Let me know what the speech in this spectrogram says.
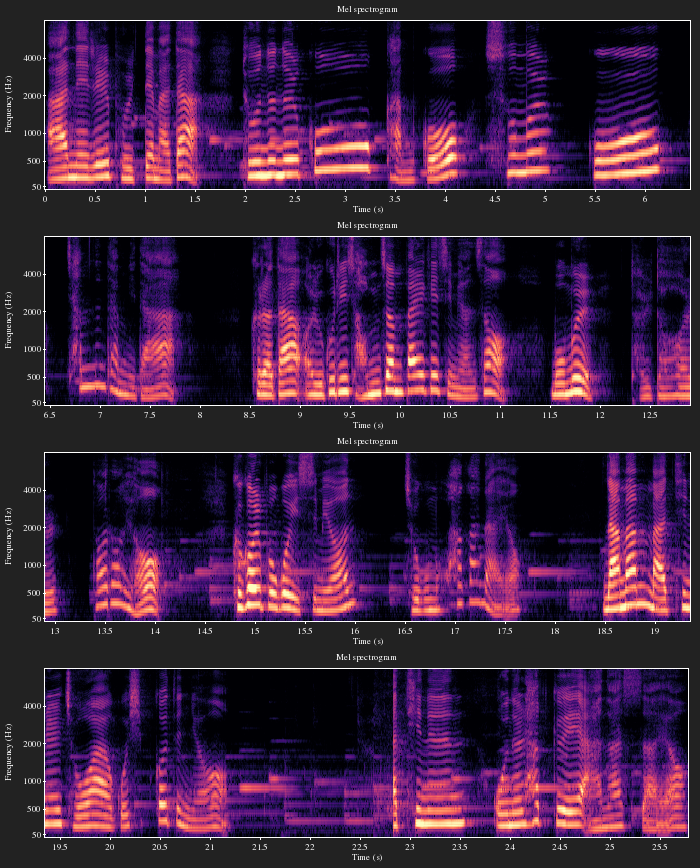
아내를 볼 때마다 두 눈을 꼭 감고 숨을 꾹 참는답니다. 그러다 얼굴이 점점 빨개지면서 몸을 덜덜 떨어요. 그걸 보고 있으면 조금 화가 나요. 나만 마틴을 좋아하고 싶거든요. 마틴은 오늘 학교에 안 왔어요.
